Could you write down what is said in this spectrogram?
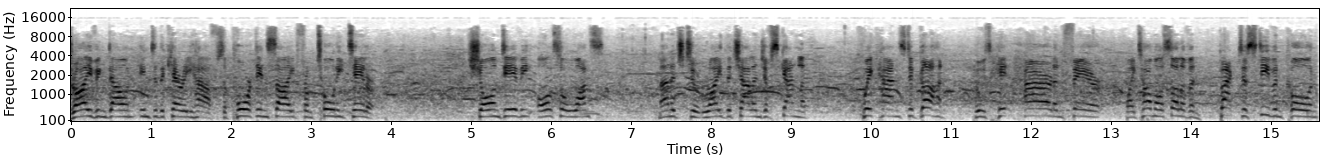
driving down into the Kerry half. Support inside from Tony Taylor. Sean Davey also once managed to ride the challenge of Scanlon. Quick hands to Gahan, who's hit hard and fair by Tom O'Sullivan. Back to Stephen Coen.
